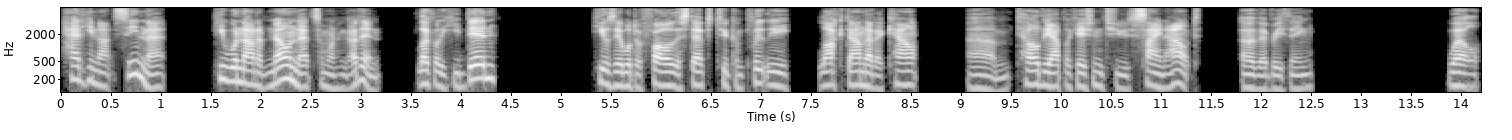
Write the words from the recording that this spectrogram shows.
had he not seen that, he would not have known that someone got in. Luckily, he did. He was able to follow the steps to completely lock down that account, um, tell the application to sign out of everything. Well,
